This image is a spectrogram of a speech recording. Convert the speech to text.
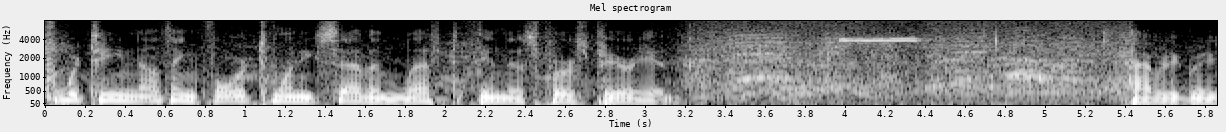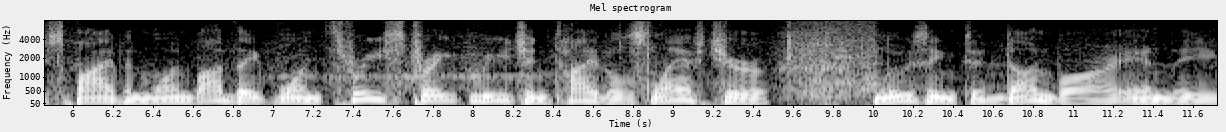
14 nothing, 427 left in this first period. Havre Grace five and one. Bob, they've won three straight region titles. Last year, losing to Dunbar in the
